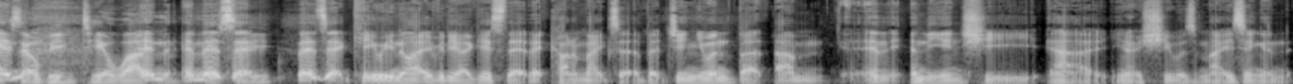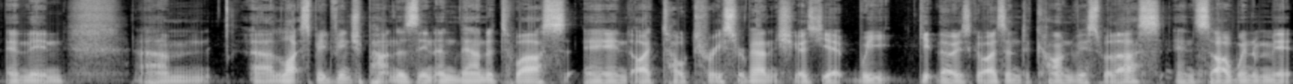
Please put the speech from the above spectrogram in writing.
and- being tier one. and, and that's that, that's that Kiwi naivety, I guess that that kind of makes it a bit genuine. But um, in in the end, she uh, you know she was amazing, and and then um, uh, Lightspeed Venture Partners then inbounded to us, and I told Theresa about it. And she goes, "Yeah, we get those guys into co-invest with us." And so I went and met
